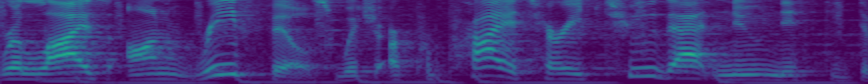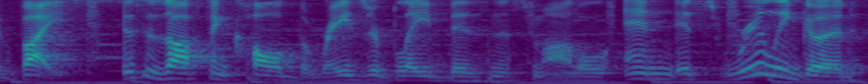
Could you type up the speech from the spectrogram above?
relies on refills, which are proprietary to that new nifty device. This is often called the razor blade business model, and it's really good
